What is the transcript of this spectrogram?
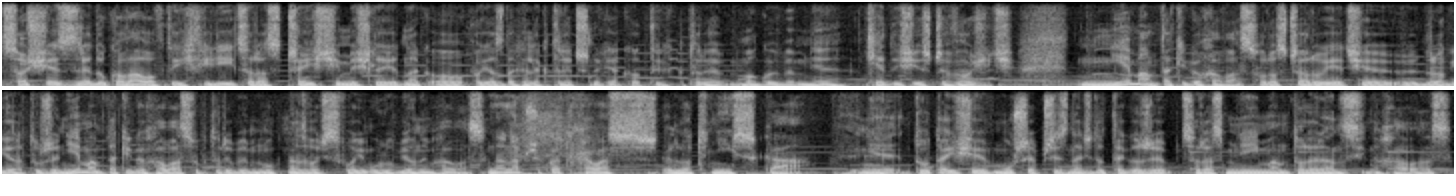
Co się zredukowało w tej chwili i coraz częściej myślę jednak o pojazdach elektrycznych, jako tych, które mogłyby mnie kiedyś jeszcze wozić. Nie mam takiego hałasu, rozczaruję cię, drogi Arturze, nie mam takiego hałasu, który bym mógł nazwać swoim ulubionym hałasem. No na przykład hałas lotniska. Nie, tutaj się muszę przyznać do tego, że coraz mniej mam tolerancji na hałas.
